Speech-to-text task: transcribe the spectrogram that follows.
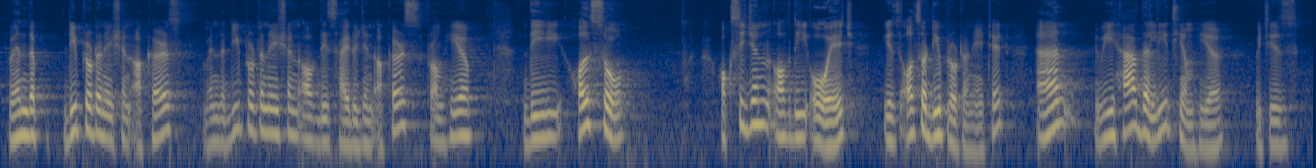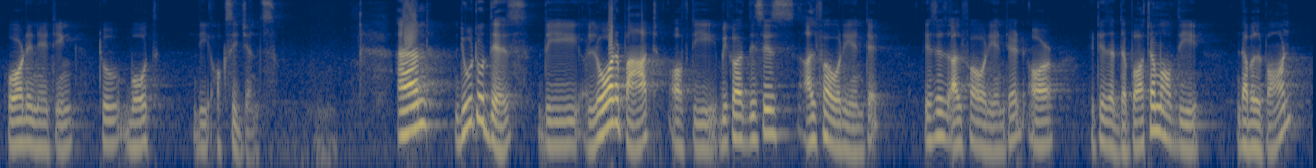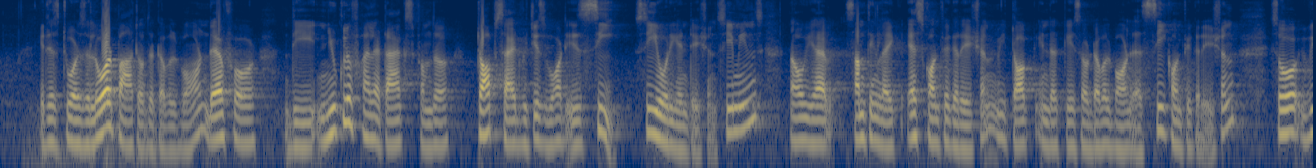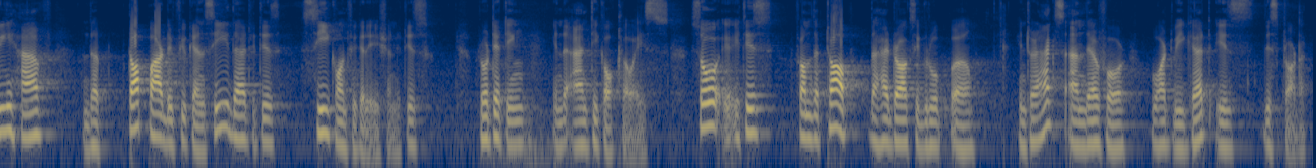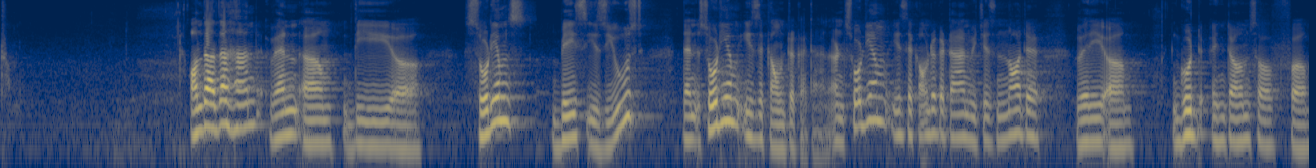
when the deprotonation occurs when the deprotonation of this hydrogen occurs from here the also oxygen of the OH is also deprotonated and we have the lithium here which is coordinating to both the oxygens. And due to this the lower part of the because this is alpha oriented this is alpha oriented or it is at the bottom of the double bond it is towards the lower part of the double bond therefore the nucleophile attacks from the top side which is what is Si, Si orientation. Si means now we have something like S configuration we talk in the case of double bond as Si configuration. So we have the top part if you can see that it is Si configuration it is rotating in the anti-clockwise. So it is from the top the hydroxy group uh, interacts and therefore what we get is this product. On the other hand when um, the uh, sodium's base is used then sodium is a counter cation and sodium is a counter cation which is not a very um, good in terms of uh,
